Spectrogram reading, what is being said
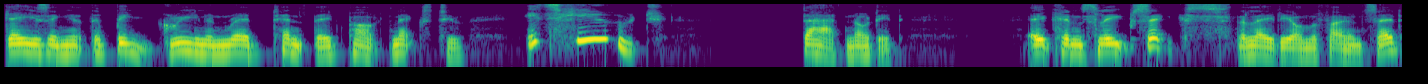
gazing at the big green and red tent they'd parked next to. It's huge. Dad nodded. It can sleep six, the lady on the phone said,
